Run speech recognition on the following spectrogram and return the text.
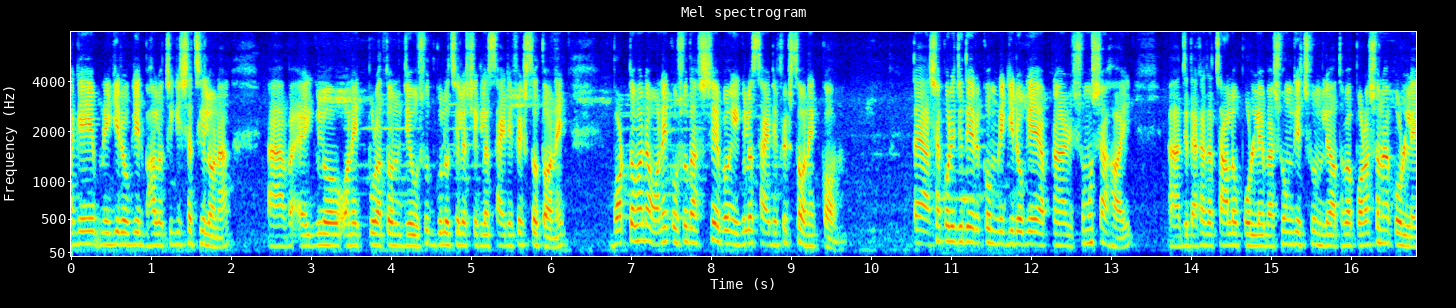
আগে মৃগী রোগীর ভালো চিকিৎসা ছিল না। এইগুলো অনেক পুরাতন যে ওষুধগুলো ছিল সেগুলো সাইড এফেক্টস হতো অনেক। বর্তমানে অনেক ওষুধ আসছে এবং এগুলো সাইড এফেক্টসও অনেক কম। তাই আশা করি যদি এরকম মৃগী রোগে আপনার সমস্যা হয় যে দেখা যাচ্ছে আলো পড়লে বা সংগীত শুনলে অথবা পড়াশোনা করলে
